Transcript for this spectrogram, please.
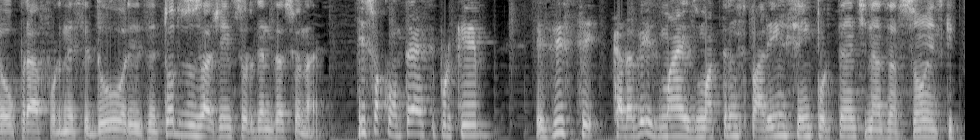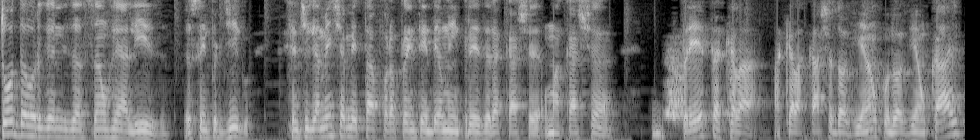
ou para fornecedores, em todos os agentes organizacionais. Isso acontece porque existe cada vez mais uma transparência importante nas ações que toda organização realiza. Eu sempre digo, se antigamente a metáfora para entender uma empresa era caixa, uma caixa preta, aquela, aquela caixa do avião, quando o avião cai,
